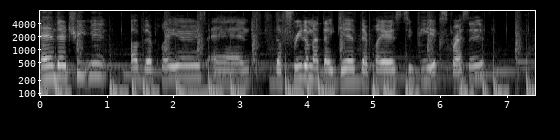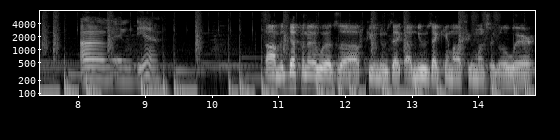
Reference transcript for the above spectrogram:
and their treatment of their players and the freedom that they give their players to be expressive. Um, and yeah, um, it definitely was a few news that uh, news that came out a few months ago where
